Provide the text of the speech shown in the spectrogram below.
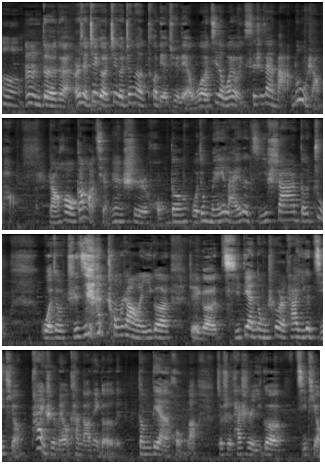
嗯嗯，对对对，而且这个这个真的特别剧烈。我记得我有一次是在马路上跑，然后刚好前面是红灯，我就没来得及刹得住，我就直接冲上了一个这个骑电动车的他一个急停，他也是没有看到那个灯变红了，就是它是一个急停，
